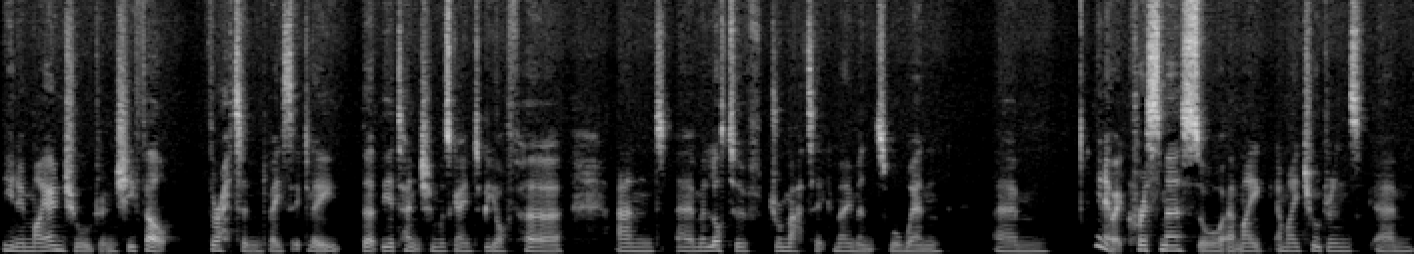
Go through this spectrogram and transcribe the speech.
you know my own children, she felt threatened basically that the attention was going to be off her, and um, a lot of dramatic moments were when. Um, you know, at Christmas or at my at my children's um,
